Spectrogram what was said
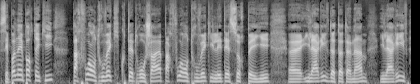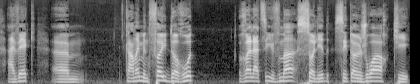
C'est pas n'importe qui. Parfois, on trouvait qu'il coûtait trop cher. Parfois, on trouvait qu'il était surpayé. Euh, il arrive de Tottenham. Il arrive avec euh, quand même une feuille de route relativement solide. C'est un joueur qui est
